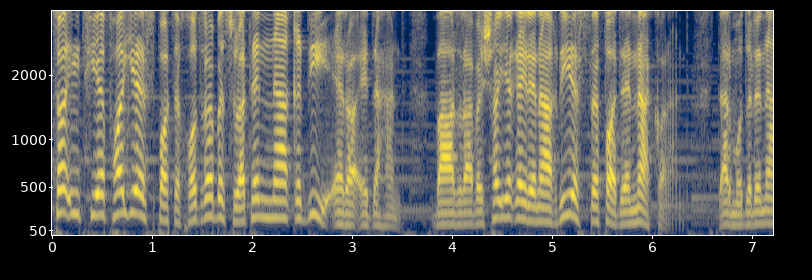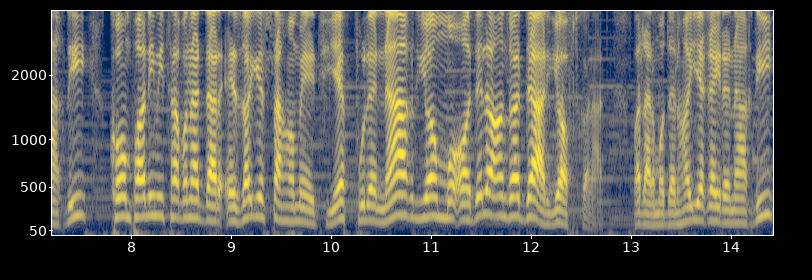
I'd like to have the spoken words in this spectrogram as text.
تا ETF های اثبات خود را به صورت نقدی ارائه دهند و از روش های غیر نقدی استفاده نکنند. در مدل نقدی کمپانی می تواند در ازای سهام ETF پول نقد یا معادل آن را دریافت کند. و در مدل های غیر نقدی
